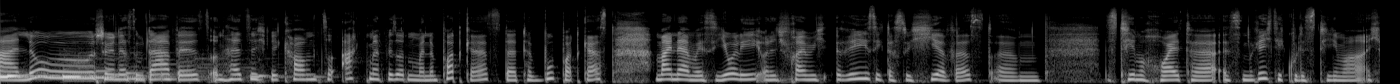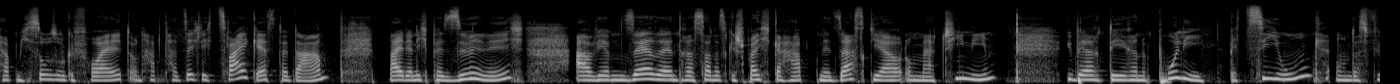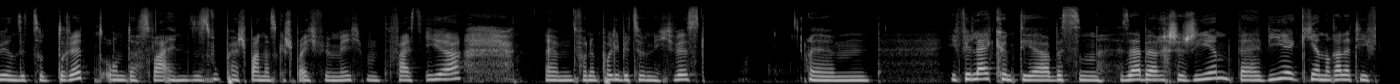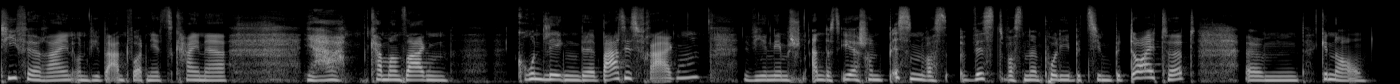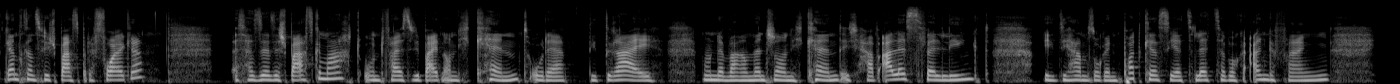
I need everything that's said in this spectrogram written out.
Hallo, schön, dass du da bist und herzlich willkommen zur achten Episode meinem Podcast, der Tabu-Podcast. Mein Name ist Joli und ich freue mich riesig, dass du hier bist. Ähm, das Thema heute ist ein richtig cooles Thema. Ich habe mich so, so gefreut und habe tatsächlich zwei Gäste da. Leider nicht persönlich, aber wir haben ein sehr, sehr interessantes Gespräch gehabt mit Saskia und Martini über deren Poly Beziehung und das führen sie zu dritt und das war ein super spannendes Gespräch für mich. Und falls ihr ähm, von der Polybeziehung nicht wisst, ähm, Vielleicht könnt ihr ein bisschen selber recherchieren, weil wir gehen relativ tief rein und wir beantworten jetzt keine, ja, kann man sagen, grundlegende Basisfragen. Wir nehmen schon an, dass ihr schon ein bisschen was wisst, was eine Polybeziehung bedeutet. Ähm, genau, ganz, ganz viel Spaß bei der Folge. Es hat sehr, sehr Spaß gemacht und falls ihr die beiden noch nicht kennt oder die drei wunderbaren Menschen noch nicht kennt. Ich habe alles verlinkt. Sie haben sogar einen Podcast jetzt letzte Woche angefangen.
